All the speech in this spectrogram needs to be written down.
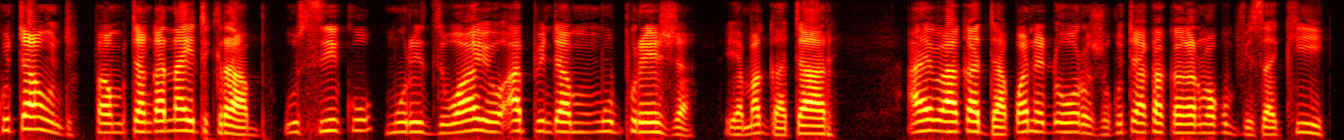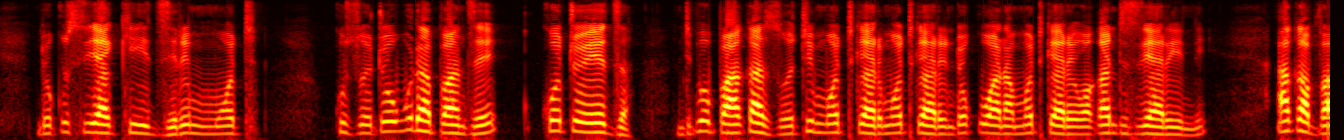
Kutaundi pamutanga night club. Usiku muridzi wayo apinda mupuresha yamagatare aiva akadhakwa nedoro zvokuti akakanganwa kubvisa kii ndokusiya kii dziri mumota. Kuzotobuda panze kotoedza ndipo paakazoti motikari motikari ndokuwana motikari wakandisiya rini akabva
